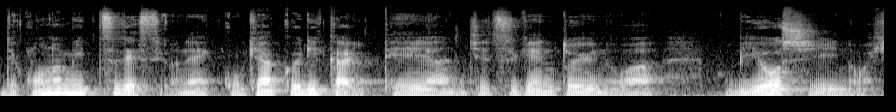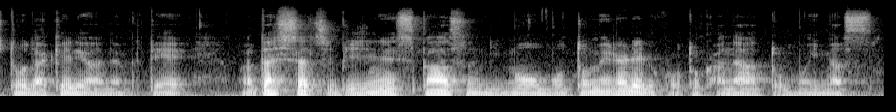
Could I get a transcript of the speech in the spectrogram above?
でこの3つですよね。顧客理解提案実現というのは美容師の人だけではなくて私たちビジネスパーソンにも求められることかなと思います。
